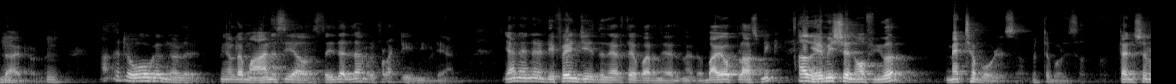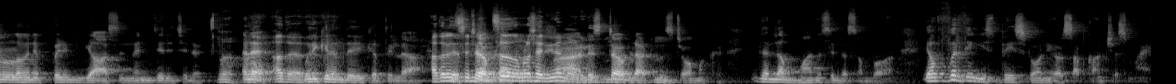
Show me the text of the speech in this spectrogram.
ഇതായിട്ടുള്ളത്. അത് രോഗങ്ങൾ നിങ്ങളുടെ മാനസികാവസ്ഥ ഇതെല്ലാം റിഫ്ലക്റ്റ് ചെയ്യുന്ന ഇവിടെയാണ്. ഞാൻ എന്നെ ഡിഫൈൻ ചെയ്ത് നേരത്തെ പറഞ്ഞായിരുന്നല്ലോ bioplasmic emission of your metabolism metabolism ടെൻഷനുള്ളവൻ എപ്പോഴും ഗ്യാസ് നെഞ്ചരിച്ചിൽ. അല്ലേ? ഒരിക്കലും ദഹിക്കത്തില്ല. ഡിസ്റ്റർബ്ഡ് ആയിട്ടുള്ള സ്റ്റോമക്ക് ഇതെല്ലാം മനസ്സിന്റെ സംഭവമാണ്. Everything is based on your subconscious mind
